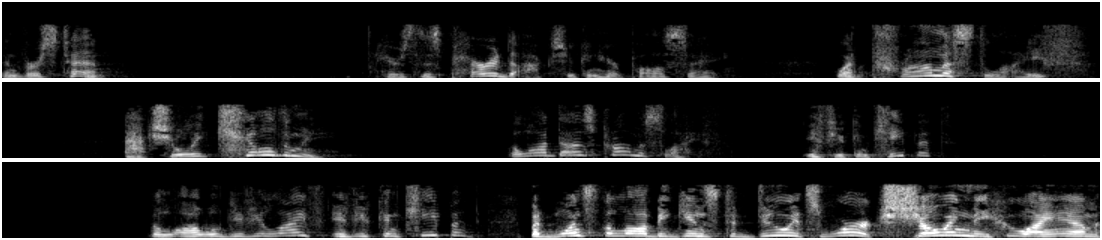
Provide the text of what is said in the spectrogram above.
In verse 10, here's this paradox you can hear Paul saying. What promised life actually killed me. The law does promise life if you can keep it. The law will give you life if you can keep it. But once the law begins to do its work, showing me who I am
